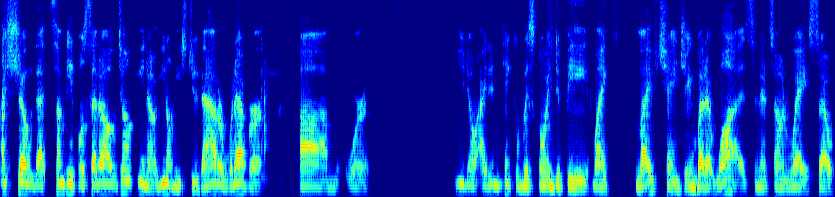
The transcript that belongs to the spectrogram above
A show that some people said, Oh, don't, you know, you don't need to do that or whatever. Um, or, you know, I didn't think it was going to be like life changing, but it was in its own way. So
